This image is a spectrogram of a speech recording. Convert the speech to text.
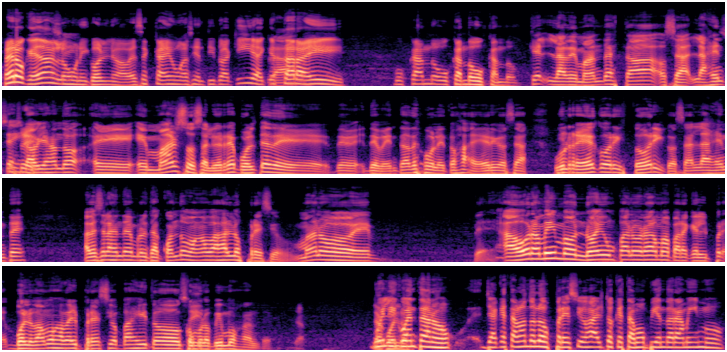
Pero quedan los unicornios. A veces cae un asientito aquí, hay que Claro. estar ahí buscando, buscando, buscando. Que la demanda está, o sea, la gente Sí. está Sí. viajando. eh, en marzo salió el reporte de, de, de venta de boletos aéreos, o sea, un récord histórico. O sea, la gente, a veces la gente me pregunta, ¿cuándo van a bajar los precios? Mano, eh, ahora mismo no hay un panorama para que el pre- volvamos a ver precios bajitos como Sí. los vimos antes. De Willy, cuéntanos, ya que está hablando de los precios altos que estamos viendo ahora mismo,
